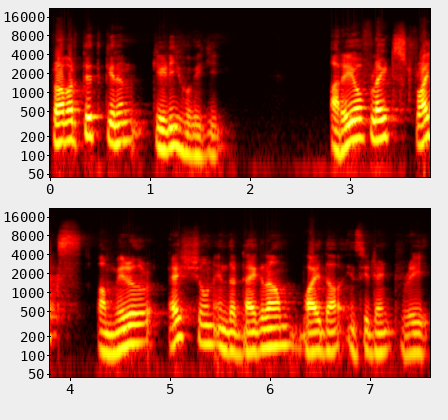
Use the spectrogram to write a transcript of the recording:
ਪ੍ਰਵਰਤਿਤ ਕਿਰਨ ਕਿਹੜੀ ਹੋਵੇਗੀ A ray of light strikes a mirror as shown in the diagram by the incident ray.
